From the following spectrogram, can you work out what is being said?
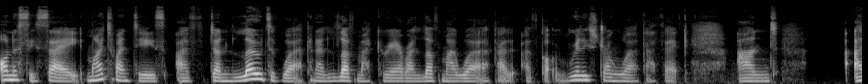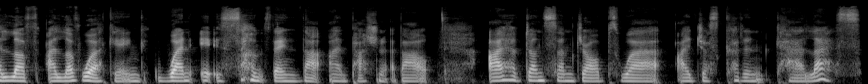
honestly say, my 20s, I've done loads of work and I love my career. I love my work. I, have got a really strong work ethic and I love I love working when it is something that I'm passionate about. I have done some jobs where I just couldn't care less.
